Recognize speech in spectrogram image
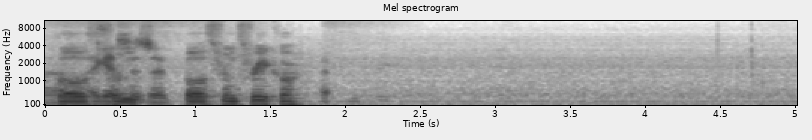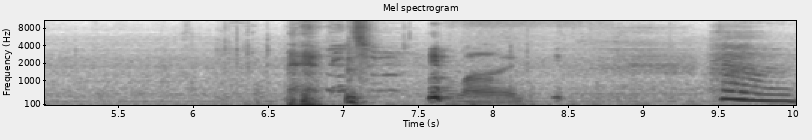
Uh, Both I guess from a both from three corps. Man, it's- line. man,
